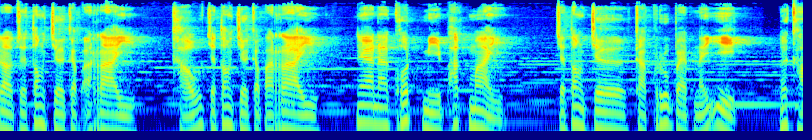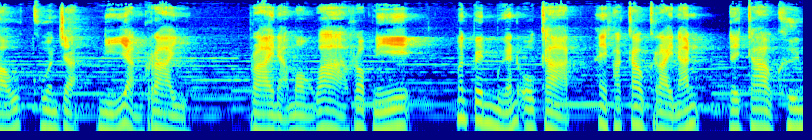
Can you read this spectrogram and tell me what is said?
เราจะต้องเจอกับอะไร เขาจะต้องเจอกับอะไร ในอนาคตมีพักใหม่ จะต้องเจอกับรูปแบบไหนอีก และเขาควรจะหนีอย่างไร ปลายหนามองว่ารอบนี้ มันเป็นเหมือนโอกาสให้พักเก้าไกลนั้นได้ก้าวขึ้น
